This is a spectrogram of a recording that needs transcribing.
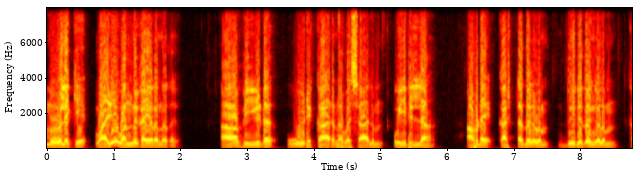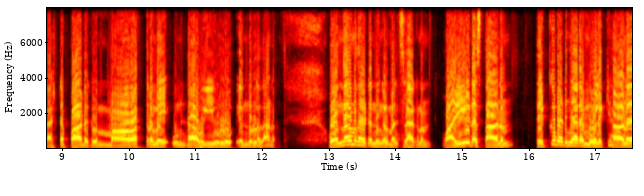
മൂലയ്ക്ക് വഴി വന്നു കയറുന്നത് ആ വീട് ഒരു കാരണവശാലും ഉയരില്ല. അവിടെ കഷ്ടതകളും ദുരിതങ്ങളും കഷ്ടപ്പാടുകളും മാത്രമേ ഉണ്ടാവുകയുള്ളൂ എന്നുള്ളതാണ്. ഒന്നാമതായിട്ട് നിങ്ങൾ മനസ്സിലാക്കണം വഴിയുടെ സ്ഥാനം തെക്കു പടിഞ്ഞാറെ മൂലയ്ക്കാണ്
